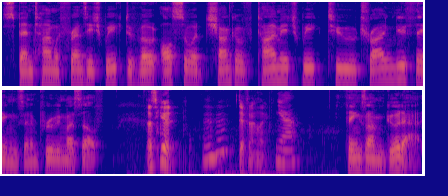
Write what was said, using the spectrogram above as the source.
Spend time with friends each week, devote also a chunk of time each week to trying new things and improving myself. That's good. Mm-hmm. Definitely. Yeah. Things I'm good at.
